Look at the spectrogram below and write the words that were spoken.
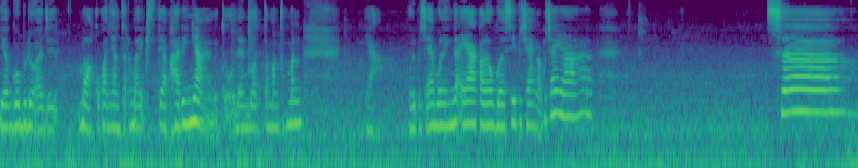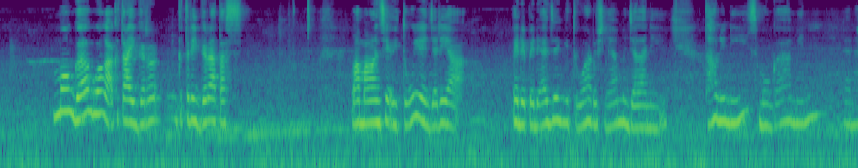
ya gue berdoa aja melakukan yang terbaik setiap harinya gitu. Dan buat teman-teman ya boleh percaya boleh enggak ya? Kalau gue sih percaya nggak percaya. Semoga gue nggak ke trigger ke trigger atas lama lansia itu ya. Jadi ya pede-pede aja gitu harusnya menjalani. Tahun ini semoga amin. Dan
